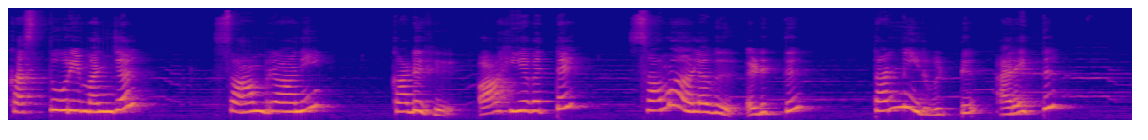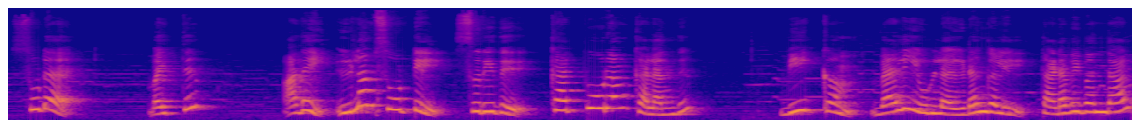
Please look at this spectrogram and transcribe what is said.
கஸ்தூரி மஞ்சள் சாம்பிராணி கடுகு. ஆகியவற்றை சம அளவு எடுத்து தண்ணீர் விட்டு அரைத்து சுட வைத்து அதை இளம் சூட்டில் சிறிது கற்பூரம் கலந்து வீக்கம் வலி உள்ள இடங்களில் தடவி வந்தால்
